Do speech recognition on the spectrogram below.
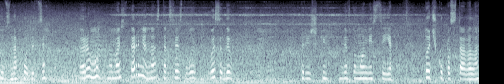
Тут знаходиться ремонтна майстерня. Нас таксист висадив трішки не в тому місці. Я точку поставила.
